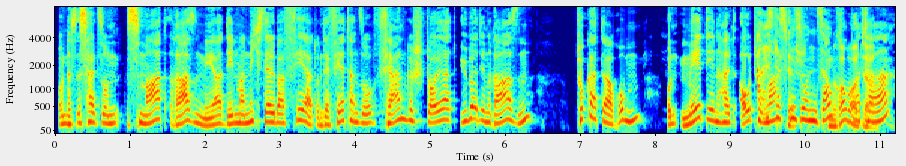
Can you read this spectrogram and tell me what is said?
Und das ist halt so ein Smart Rasenmäher, den man nicht selber fährt. Und der fährt dann so ferngesteuert über den Rasen, tuckert da rum und mäht den halt ah, ist automatisch. das wie so ein Saugroboter? Roboter.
